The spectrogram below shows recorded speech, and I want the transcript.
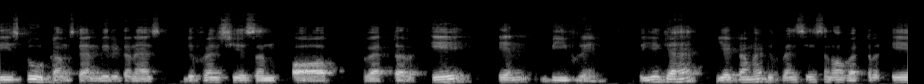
these two terms can be written as differentiation of vector a in b frame. तो ये क्या है ये टर्म है differentiation of vector A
